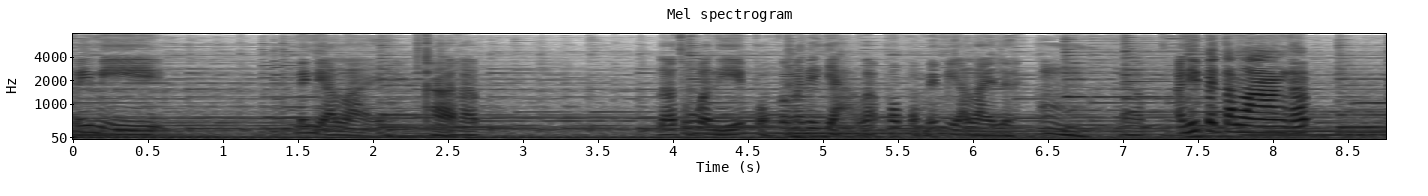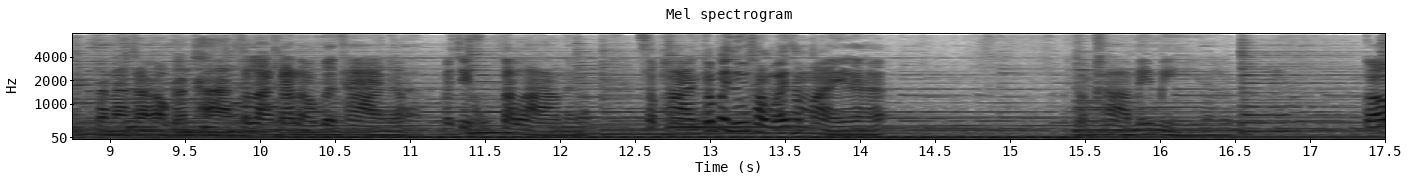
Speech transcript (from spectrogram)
ไม่มีไม่มีอะไรนะครับ แล้วทุกวันนี้ผมก็ไม่ได้อยากแล้วเพราะผมไม่มีอะไรเลย อืมนะครับ อันนี้เป็นตารางครับธนาคารออกเดินทาง ตารางการออกเดินทางครับ ไม่ใช่คุกตารางนะครับ สะพานก็ไม่รู้ทำไว้ทำไมนะฮะหลังคาไม่มีนะครับ ก็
